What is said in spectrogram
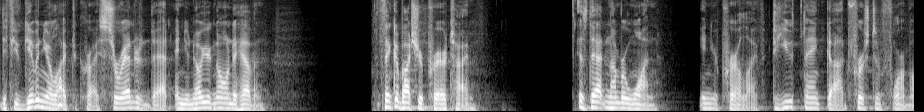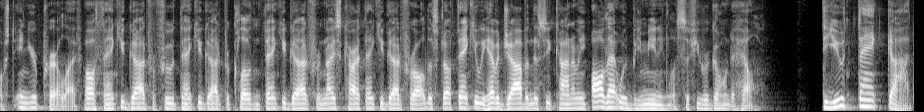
If you've given your life to Christ, surrender to that, and you know you're going to heaven, think about your prayer time. Is that number one in your prayer life? Do you thank God first and foremost in your prayer life? Oh, thank you, God, for food. Thank you, God, for clothing. Thank you, God, for a nice car. Thank you, God, for all this stuff. Thank you, we have a job in this economy. All that would be meaningless if you were going to hell. Do you thank God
